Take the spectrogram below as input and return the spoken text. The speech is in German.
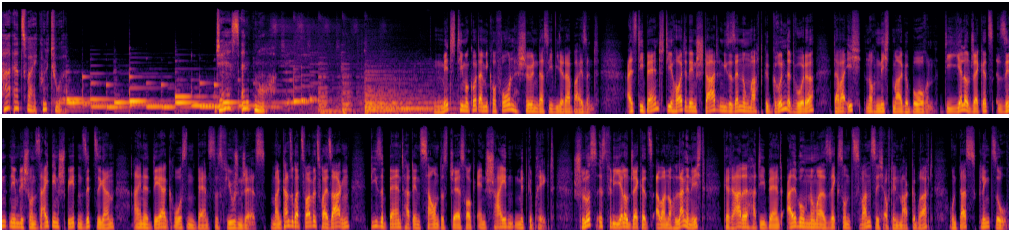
HR2 Kultur. Jazz and More. Mit Timo Kurt am Mikrofon. Schön, dass Sie wieder dabei sind. Als die Band, die heute den Start in diese Sendung macht, gegründet wurde, da war ich noch nicht mal geboren. Die Yellow Jackets sind nämlich schon seit den späten 70ern eine der großen Bands des Fusion Jazz. Man kann sogar zweifelsfrei sagen, diese Band hat den Sound des Jazzrock entscheidend mitgeprägt. Schluss ist für die Yellow Jackets aber noch lange nicht. Gerade hat die Band Album Nummer 26 auf den Markt gebracht und das klingt so.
